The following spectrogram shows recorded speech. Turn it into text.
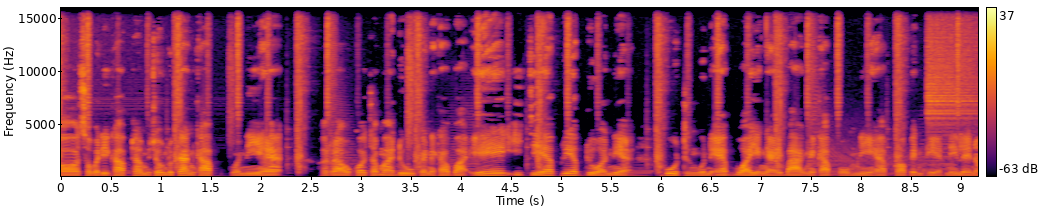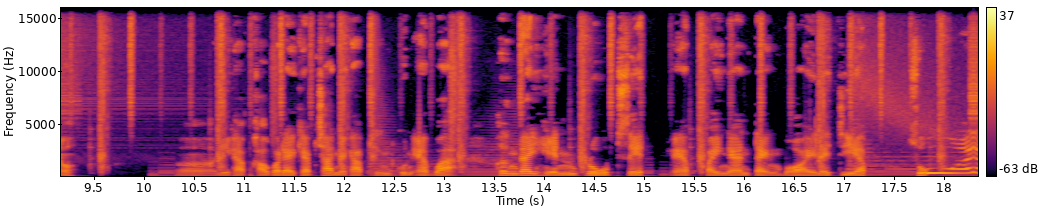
ก็สวัสดีครับท่านผู้ชมทุกท่านครับ วันนี้ฮะเราก็จะมาดูกันนะครับว่าเอ๊ะอีเจี๊ยบเรียบด่วนเนี่ยพูดถึงคุณแอปว่ายังไงบ้างนะครับ ผมนี่ครับก็เป็นเพจนี้เลยเนาะอ่านี่ครับเขาก็ได้แคปชั่นนะครับถึงคุณแอปว่าเพิ่งได้เห็นรูปเซตแอปไปงานแต่งบอยและเจี๊ยบสวย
